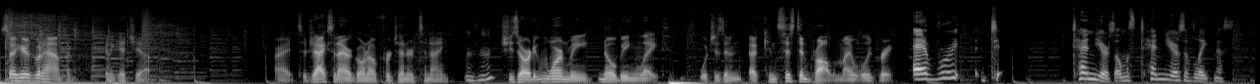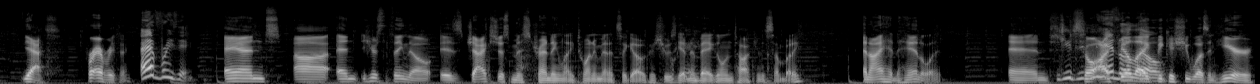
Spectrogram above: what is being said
So here's what happened. Gonna get you up. All right. So Jackson and I are going out for dinner tonight. Mm-hmm. She's already warned me no being late, which is an, a consistent problem. I will agree. Every t- ten years, almost ten years of lateness. Yes, for everything. Everything. And uh, and here's the thing though, is Jax just missed trending like 20 minutes ago because she was getting a bagel and talking to somebody, and I had to handle it. And so I feel it, like though. because she wasn't here,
